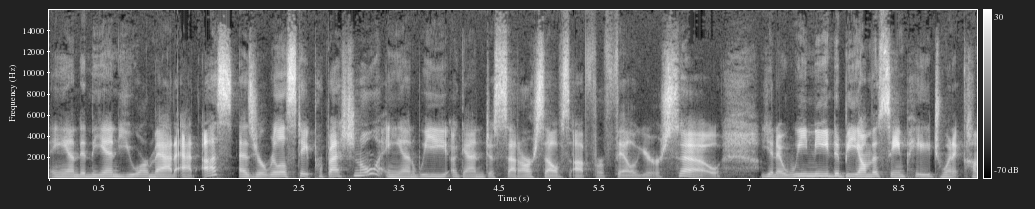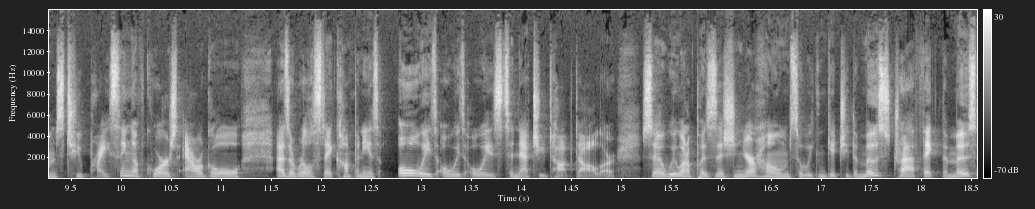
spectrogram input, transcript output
And in the end, you are mad at us as your real estate professional. And we, again, just set ourselves up for failure. So, you know, we need to be on the same page when it comes to pricing. Of course, our goal as a real estate company is always, always, always to net you top dollar. So we want to position your home so we can get you the most traffic, the most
